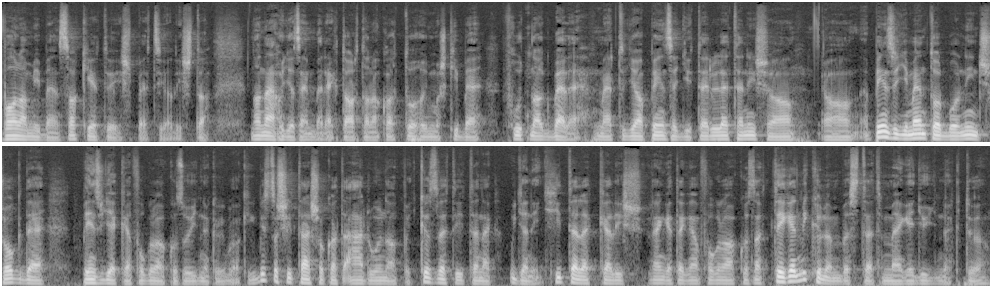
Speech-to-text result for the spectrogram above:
valamiben szakértő és specialista. Na, hogy az emberek tartanak attól, hogy most kibe futnak bele, mert ugye a pénzügyi területen is a, a pénzügyi mentorból nincs sok, de pénzügyekkel foglalkozó ügynökökből, akik biztosításokat árulnak, vagy közvetítenek, ugyanígy hitelekkel is rengetegen foglalkoznak. Téged mi különböztet meg egy ügynöktől?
